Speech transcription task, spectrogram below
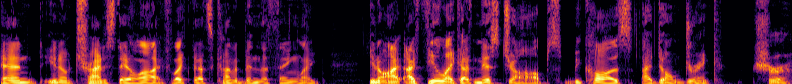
and you know, try to stay alive. Like that's kind of been the thing. Like, you know, I, I feel like I've missed jobs because I don't drink. Sure.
